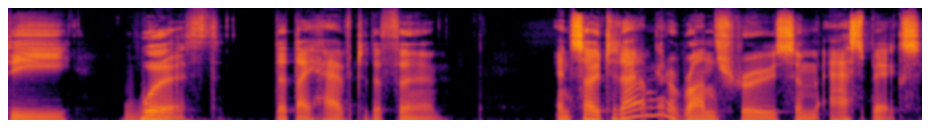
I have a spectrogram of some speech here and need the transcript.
the worth that they have to the firm. And so today I'm going to run through some aspects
